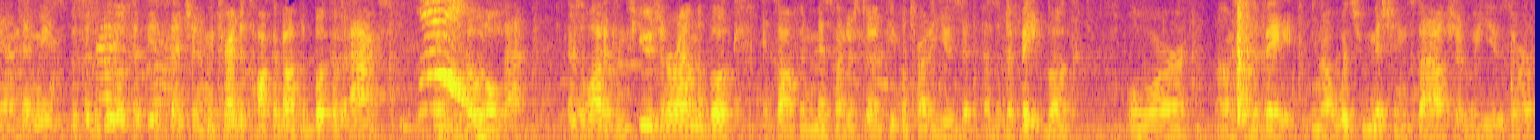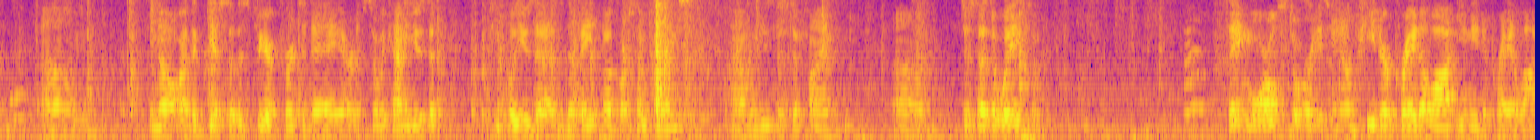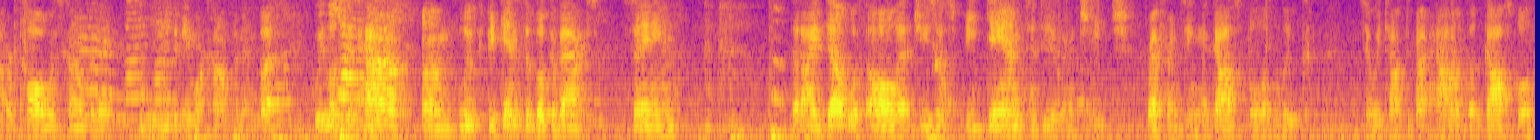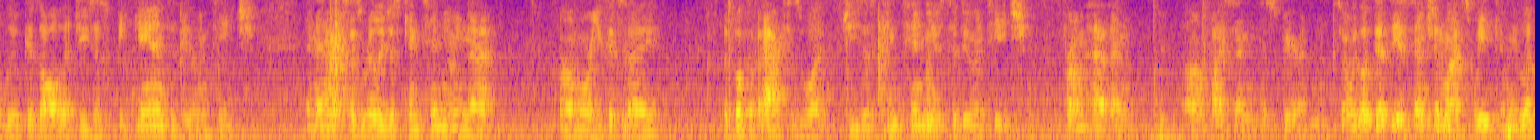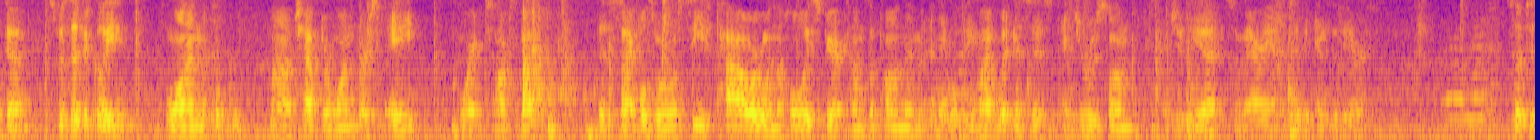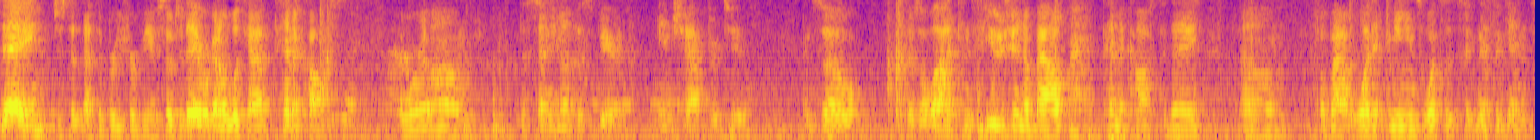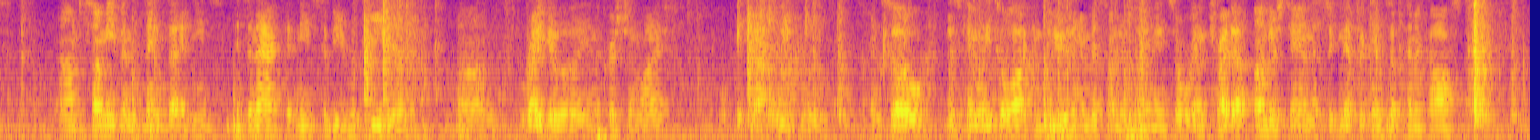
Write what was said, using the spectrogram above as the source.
and then we specifically looked at the ascension. And we tried to talk about the book of Acts in total, that there's a lot of confusion around the book. It's often misunderstood. People try to use it as a debate book or um, to debate, you know, which mission style should we use, or, um, you know, are the gifts of the Spirit for today, or so we kind of use it. People use it as a debate book, or sometimes um, we use it to find um, just as a way to say moral stories. You know, Peter prayed a lot, you need to pray a lot, or Paul was confident, you need to be more confident. But we looked at how um, Luke begins the book of Acts saying that I dealt with all that Jesus began to do and teach, referencing the Gospel of Luke. And so we talked about how the Gospel of Luke is all that Jesus began to do and teach. And Acts is really just continuing that. Um, or you could say the book of Acts is what Jesus continues to do and teach from heaven um, by sending his Spirit. So we looked at the ascension last week, and we looked at specifically 1, uh, chapter 1, verse 8, where it talks about the disciples will receive power when the Holy Spirit comes upon them, and they will be my witnesses in Jerusalem, and Judea, Samaria, and to the ends of the earth. So today, just a, that's a brief review. So today we're going to look at Pentecost, or um, the sending of the Spirit, in chapter 2. And so there's a lot of confusion about Pentecost today, um, about what it means, what's its significance. Um, some even think that it needs it's an act that needs to be repeated um, regularly in the Christian life, if not weekly. And so this can lead to a lot of confusion and misunderstanding. So we're going to try to understand the significance of Pentecost,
